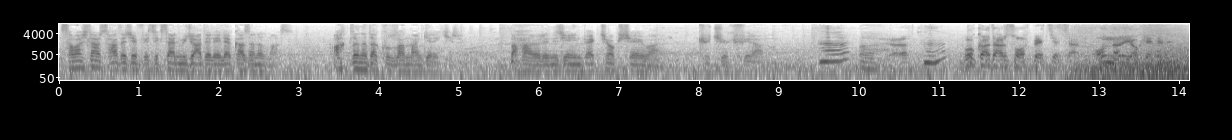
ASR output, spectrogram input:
Savaşlar sadece fiziksel mücadeleyle kazanılmaz. Aklını da kullanman gerekir. Daha öğreneceğin pek çok şey var. Küçük Firavun. Bu kadar sohbet yeter. Onları yok edin.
